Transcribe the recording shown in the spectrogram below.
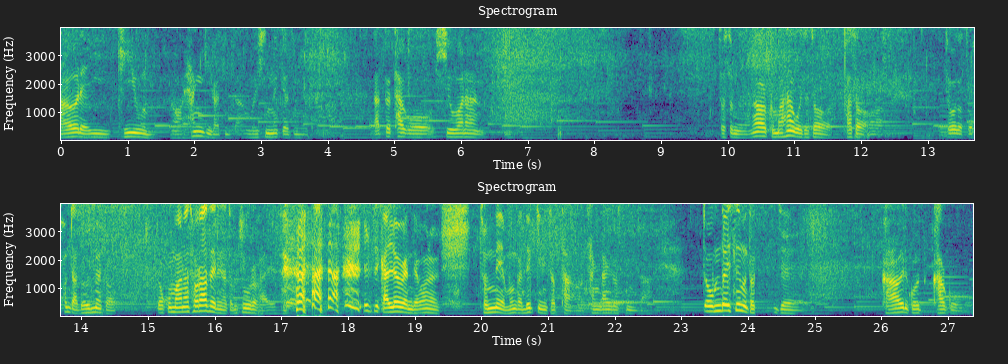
가을의 이 기운, 어, 향기가 진짜 물씬 느껴집니다. 따뜻하고 시원한 어, 좋습니다. 나 그만하고 이제 저 가서 어, 저도 또 혼자 놀면서 조그마한 소라들이나 좀 주우러 가야겠어요. 일찍 가려고 했는데 오늘 좋네. 뭔가 느낌이 좋다. 어, 상당히 좋습니다. 좀 더 있으면 더 이제 가을이 곧 가고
